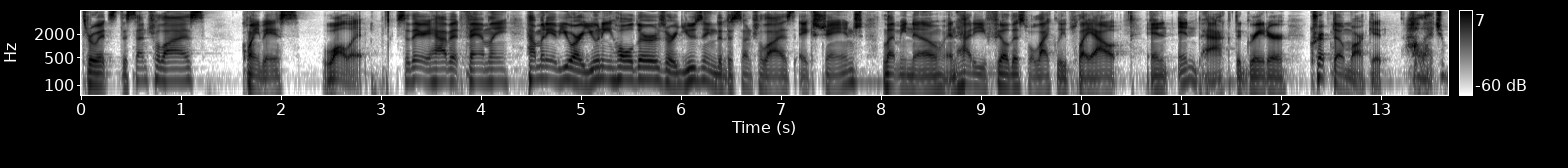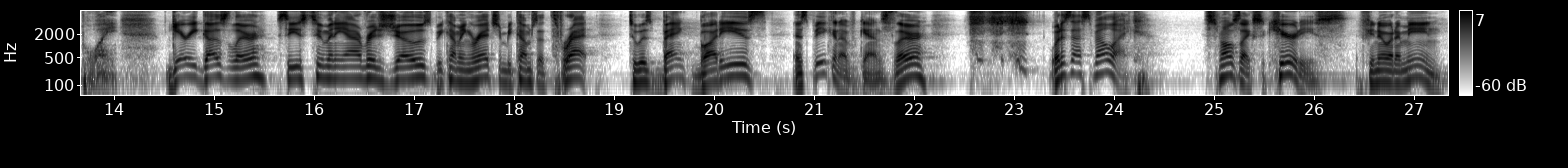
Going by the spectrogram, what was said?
through its decentralized Coinbase wallet. So there you have it, family. How many of you are uni holders or using the decentralized exchange? Let me know. And how do you feel this will likely play out and impact the greater crypto market? Holla at your boy. Gary Guzler sees too many average Joes becoming rich and becomes a threat to his bank buddies. And speaking of Gensler, what does that smell like? It smells like securities, if you know what I mean.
